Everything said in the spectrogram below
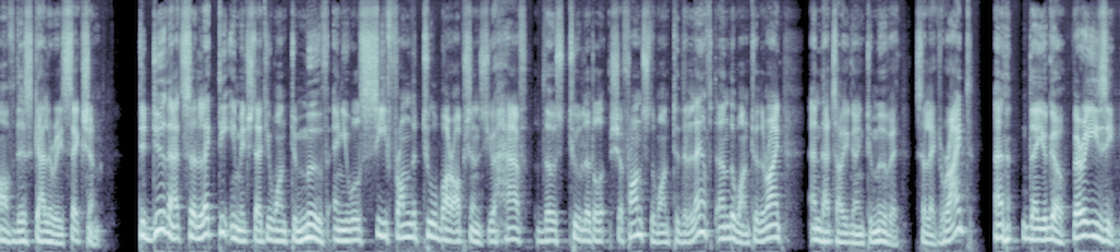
of this gallery section. To do that, select the image that you want to move and you will see from the toolbar options, you have those two little chevrons, the one to the left and the one to the right and that's how you're going to move it. Select right, and there you go. Very easy.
